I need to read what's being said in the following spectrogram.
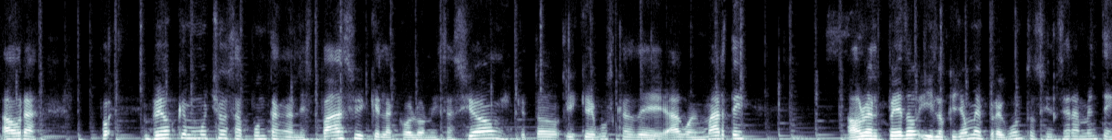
Ahora, pu- veo que muchos apuntan al espacio y que la colonización y que todo y que busca de agua en Marte. Ahora el pedo y lo que yo me pregunto sinceramente,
